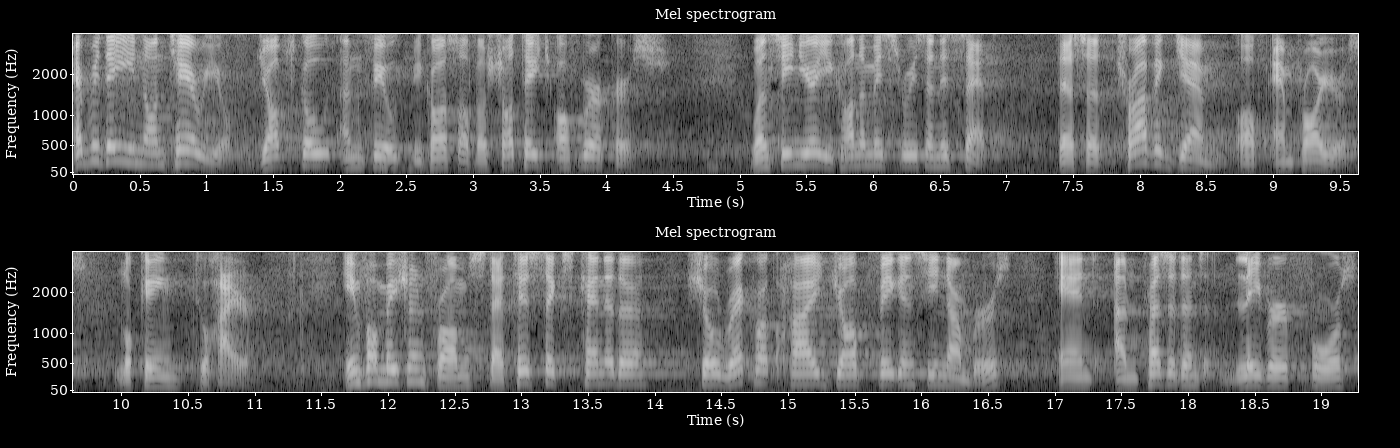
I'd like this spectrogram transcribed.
Every day in Ontario, jobs go unfilled because of a shortage of workers. One senior economist recently said there's a traffic jam of employers looking to hire. Information from Statistics Canada show record high job vacancy numbers and unprecedented labour force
